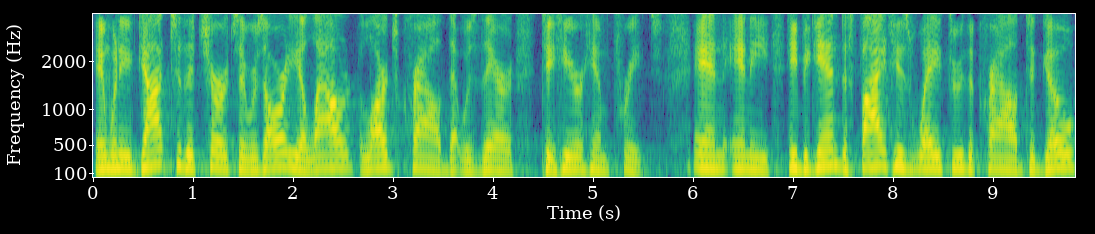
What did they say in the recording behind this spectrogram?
And when he got to the church, there was already a loud, large crowd that was there to hear him preach. And, and he, he began to fight his way through the crowd to go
